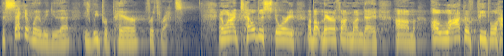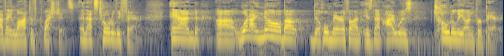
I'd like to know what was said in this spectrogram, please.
The second way we do that is we prepare for threats. And when I tell this story about Marathon Monday, um, a lot of people have a lot of questions, and that's totally fair. And uh, what I know about the whole marathon is that I was totally unprepared.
